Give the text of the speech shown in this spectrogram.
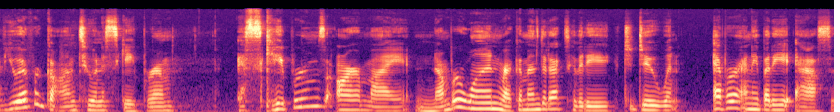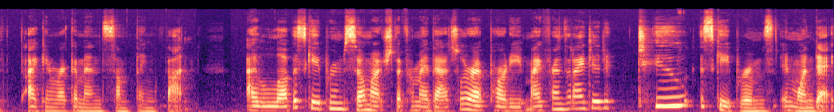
Have you ever gone to an escape room? Escape rooms are my number one recommended activity to do whenever anybody asks if I can recommend something fun. I love escape rooms so much that for my bachelorette party, my friends and I did two escape rooms in one day.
